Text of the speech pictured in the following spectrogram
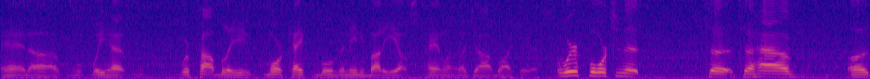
and uh, we have we're probably more capable than anybody else handling a job like this. We're fortunate to, to have a,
